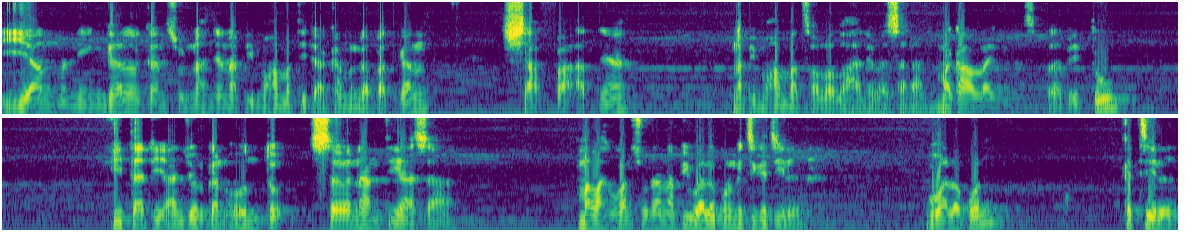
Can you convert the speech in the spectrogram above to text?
yang meninggalkan sunnahnya Nabi Muhammad tidak akan mendapatkan syafaatnya Nabi Muhammad SAW. Maka oleh sebab itu kita dianjurkan untuk senantiasa melakukan sunnah Nabi walaupun kecil-kecil, walaupun kecil,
